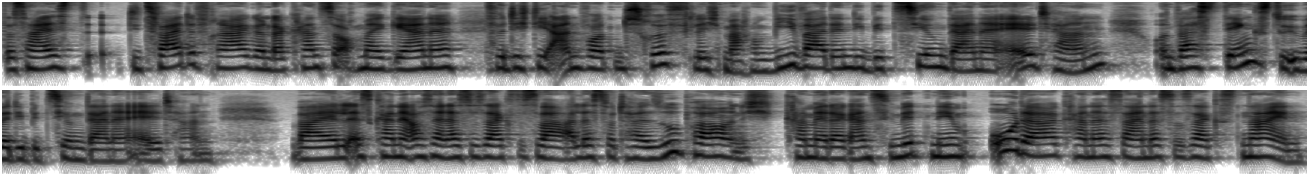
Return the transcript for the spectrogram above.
Das heißt, die zweite Frage, und da kannst du auch mal gerne für dich die Antworten schriftlich machen. Wie war denn die Beziehung deiner Eltern und was denkst du über die Beziehung deiner Eltern? Weil es kann ja auch sein, dass du sagst, es war alles total super und ich kann mir da ganz viel mitnehmen. Oder kann es sein, dass du sagst, nein,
